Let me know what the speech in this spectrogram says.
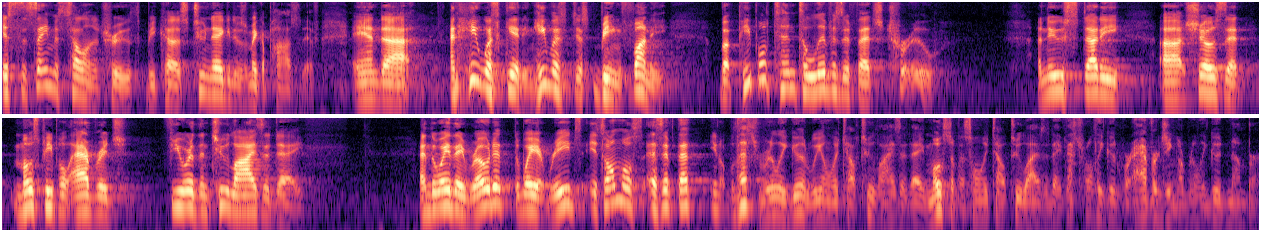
it's the same as telling the truth because two negatives make a positive. And, uh, and he was kidding, he was just being funny. But people tend to live as if that's true. A new study uh, shows that most people average fewer than two lies a day. And the way they wrote it, the way it reads, it's almost as if that, you know, that's really good. We only tell two lies a day. Most of us only tell two lies a day. That's really good. We're averaging a really good number.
